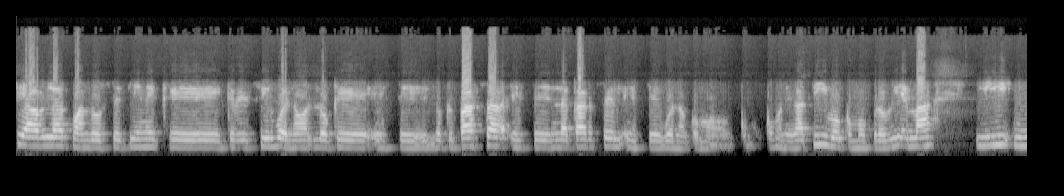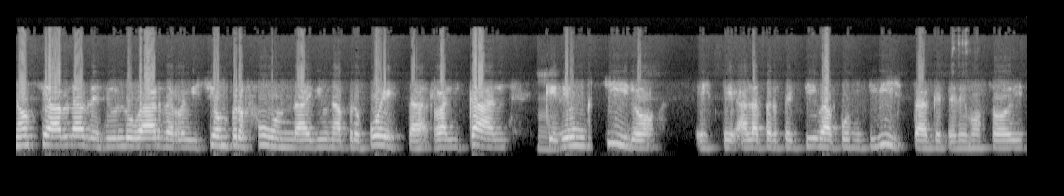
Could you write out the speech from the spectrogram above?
se habla cuando se tiene que, decir bueno lo que este, lo que pasa este, en la cárcel este, bueno como, como, negativo como problema y no se habla desde un lugar de revisión profunda y de una propuesta radical que mm. dé un giro este, a la perspectiva punitivista que tenemos hoy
